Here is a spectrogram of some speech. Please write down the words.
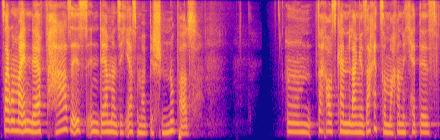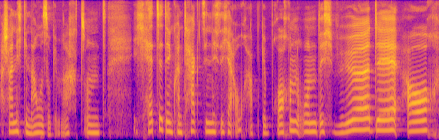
sagen wir mal in der Phase ist, in der man sich erstmal beschnuppert. Um daraus keine lange Sache zu machen, ich hätte es wahrscheinlich genauso gemacht. Und ich hätte den Kontakt ziemlich sicher auch abgebrochen und ich würde auch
